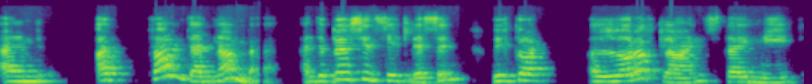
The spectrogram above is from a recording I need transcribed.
and I found that number, and the person said, "Listen, we've got a lot of clients. They need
